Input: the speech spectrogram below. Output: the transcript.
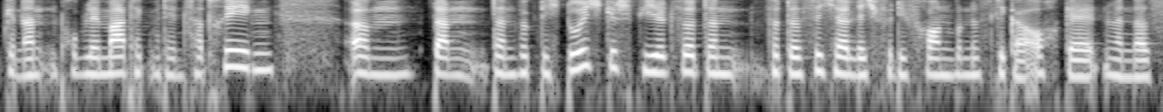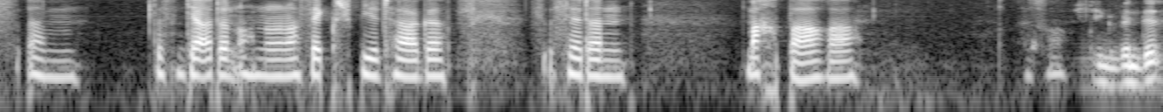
genannten Problematik mit den Verträgen ähm, dann, dann wirklich durchgespielt wird, dann wird das sicherlich für die Frauenbundesliga auch gelten, wenn das, ähm, das sind ja dann auch nur noch sechs Spieltage. Das ist ja dann machbarer. Also. Ich denke, wenn, das,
